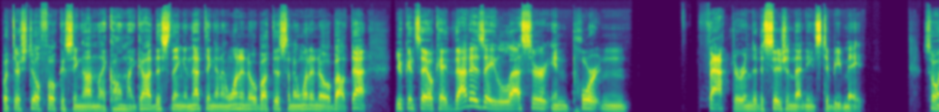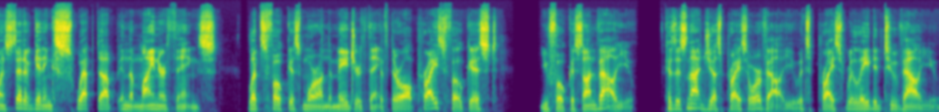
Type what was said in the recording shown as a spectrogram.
but they're still focusing on like oh my god this thing and that thing and i want to know about this and i want to know about that you can say okay that is a lesser important factor in the decision that needs to be made. So instead of getting swept up in the minor things let's focus more on the major thing. If they're all price focused, you focus on value because it's not just price or value, it's price related to value.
